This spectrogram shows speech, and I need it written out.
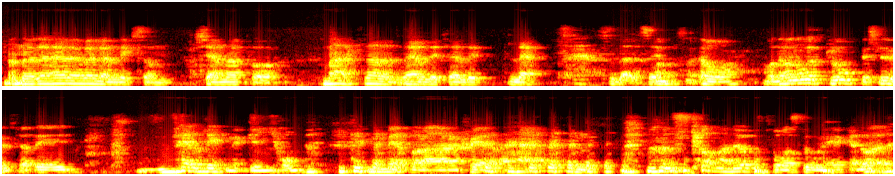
Men det här är väl en liksom känna på marknaden väldigt, väldigt lätt. Sådär man. Ja, och det var nog ett klokt beslut för att det är väldigt mycket jobb med att bara arrangera det här. Ska man upp två storlekar då,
